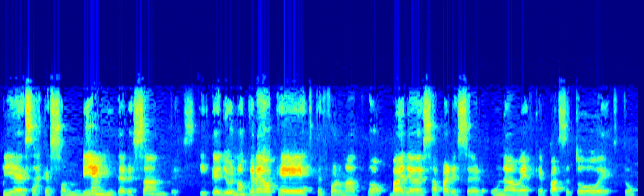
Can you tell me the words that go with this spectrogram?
piezas que son bien interesantes y que yo no creo que este formato vaya a desaparecer una vez que pase todo esto.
